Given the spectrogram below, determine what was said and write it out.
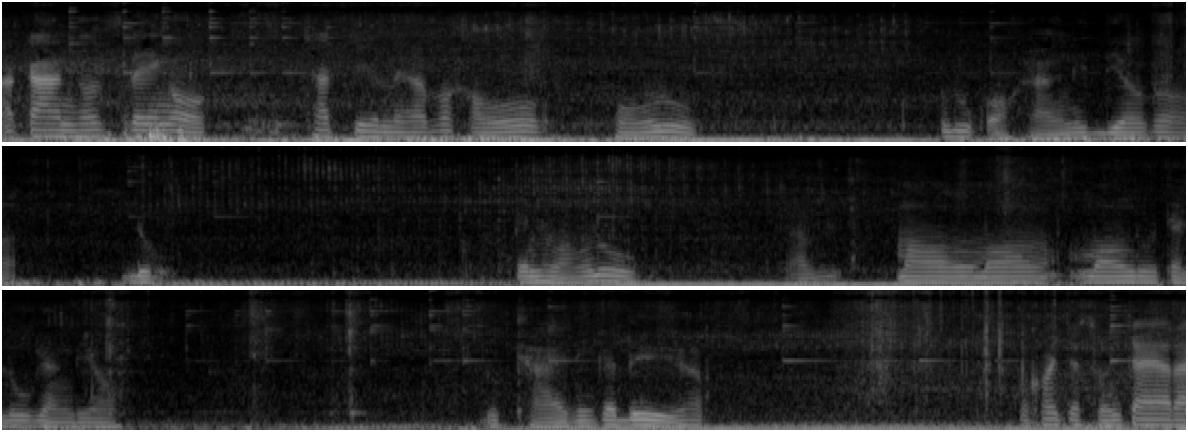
อาการเขาแสดงออกชัดเจนเลยครับ ว่าเขาหวงลูก ลูกออกห่างนิดเดียวก็ดุเป็นห่วงลูกครับมองมองมองดูแต่ลูกอย่างเดียว ลูกชายนี่ก็ดื้อครับไม่ค่อยจะสนใจอะไร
